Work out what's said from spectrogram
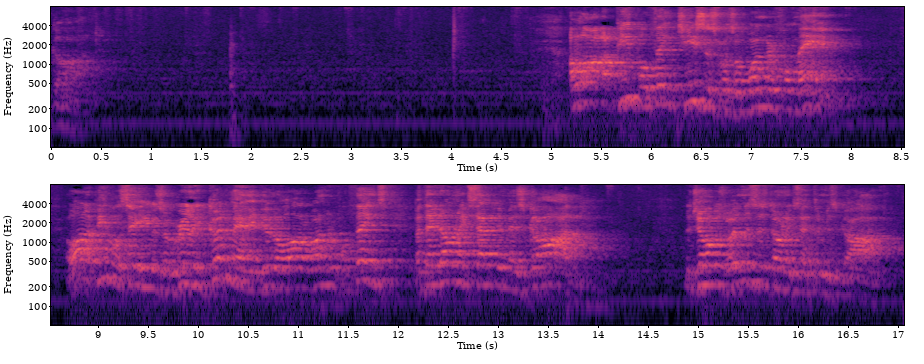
God. A lot of people think Jesus was a wonderful man. A lot of people say he was a really good man. He did a lot of wonderful things, but they don't accept him as God. The Jehovah's Witnesses don't accept him as God.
